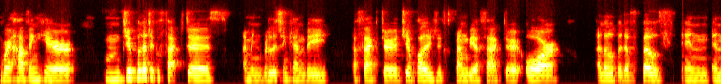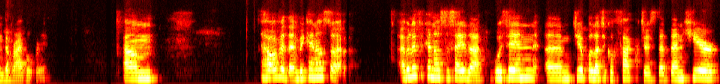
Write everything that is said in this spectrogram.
we're having here um, geopolitical factors. I mean, religion can be a factor, geopolitics can be a factor, or a little bit of both in, in the rivalry. Um, however, then we can also, I believe we can also say that within um, geopolitical factors that then here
